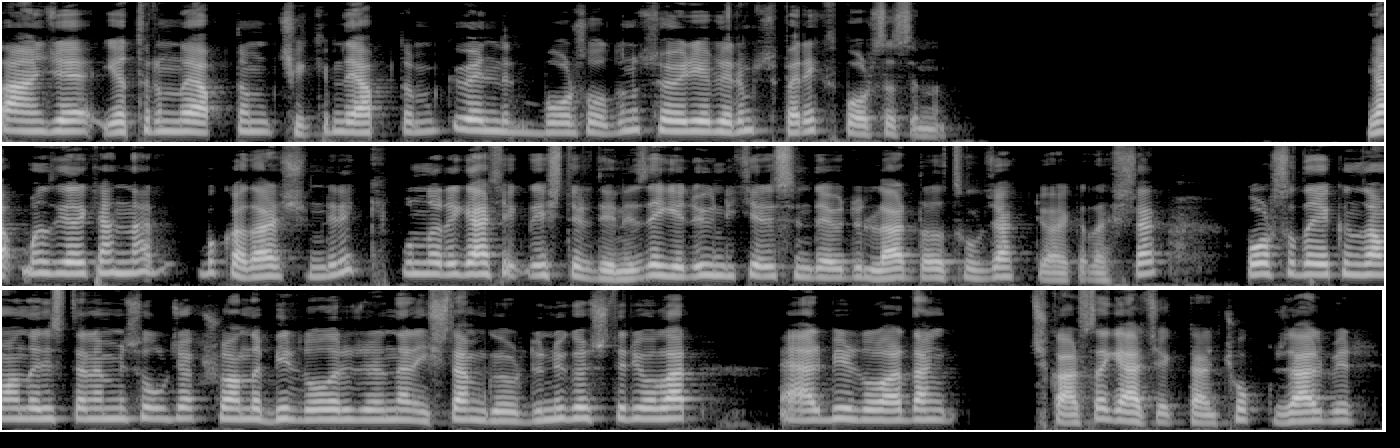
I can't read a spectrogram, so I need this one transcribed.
Daha önce yatırımda yaptım, çekimde yaptım. Güvenilir bir borsa olduğunu söyleyebilirim SuperX borsasının. Yapmanız gerekenler bu kadar şimdilik. Bunları gerçekleştirdiğinizde 7 gün içerisinde ödüller dağıtılacak diyor arkadaşlar. Borsada yakın zamanda listelenmesi olacak. Şu anda 1 dolar üzerinden işlem gördüğünü gösteriyorlar. Eğer 1 dolardan çıkarsa gerçekten çok güzel bir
